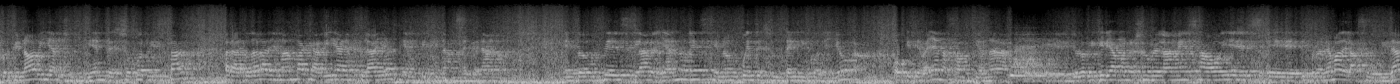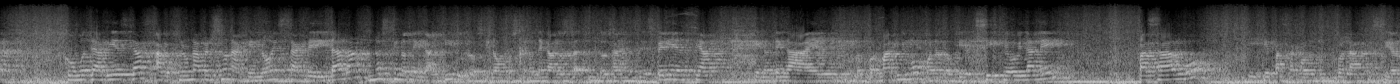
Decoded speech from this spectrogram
porque no habían suficientes socorristas para toda la demanda que había en playas y en piscinas de verano. Entonces, claro, ya no es que no encuentres un técnico de yoga o que te vayan a sancionar. Eh, yo lo que quería poner sobre la mesa hoy es eh, el problema de la seguridad. ¿Cómo te arriesgas a coger una persona que no está acreditada? No es que no tenga el título, sino pues que no tenga los dos años de experiencia, que no tenga el título formativo. Bueno, lo que exige hoy la ley pasa algo y qué pasa con, la gestión,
